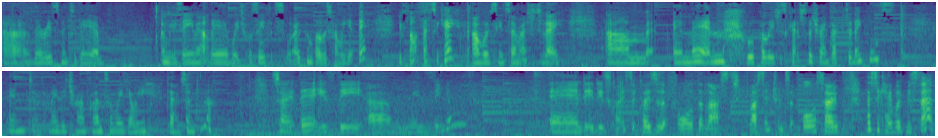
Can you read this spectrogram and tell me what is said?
Uh, there is meant to be a, a, museum out there, which we'll see if it's still open by the time we get there. If not, that's okay. Um, we've seen so much today. Um, and then we'll probably just catch the train back to Naples and uh, maybe try and find somewhere yummy to have some dinner. So there is the um, museum and it is closed. It closes at four, the last last entrance at four, so that's okay, we've missed that.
